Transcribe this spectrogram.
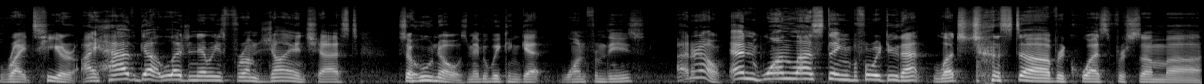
right here. I have got legendaries from Giant Chest, so who knows? Maybe we can get one from these? I don't know. And one last thing before we do that, let's just uh, request for some uh,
